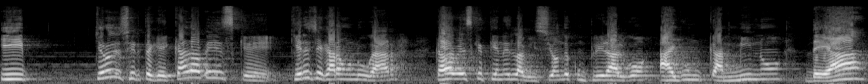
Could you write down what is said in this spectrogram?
Y, y quiero decirte que cada vez que quieres llegar a un lugar, cada vez que tienes la visión de cumplir algo, hay un camino de A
